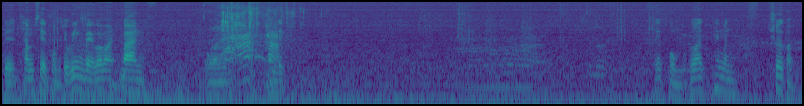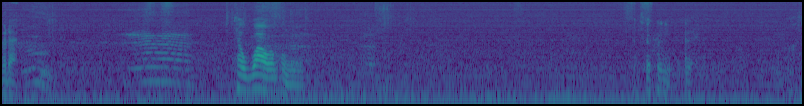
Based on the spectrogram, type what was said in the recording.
เดี๋ยวทำเสร็จผมจะวิ่งไปบ้านบ้านตรงนั้นนะบ้านเล็กให้ผมก็ให้มันช่วยก่อนก็ได้ ถ้าว่าวว่าผมช่วยเพื่อยู่ก็ได้โอเค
